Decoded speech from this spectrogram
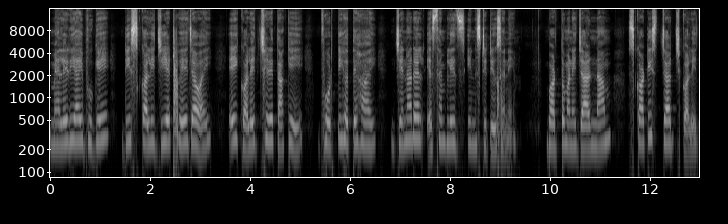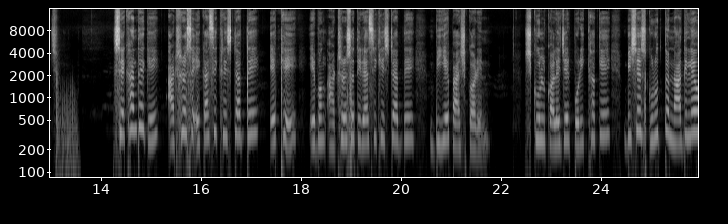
ম্যালেরিয়ায় ভুগে ডিসকলিজিয়েট হয়ে যাওয়ায় এই কলেজ ছেড়ে তাকে ভর্তি হতে হয় জেনারেল অ্যাসেম্বলিজ ইনস্টিটিউশনে। বর্তমানে যার নাম স্কটিশ চার্চ কলেজ। সেখান থেকে আঠেরোশো একাশি খ্রিস্টাব্দে এফএ এবং আঠেরোশো তিরাশি খ্রিস্টাব্দে বিএ পাশ করেন। স্কুল কলেজের পরীক্ষাকে বিশেষ গুরুত্ব না দিলেও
